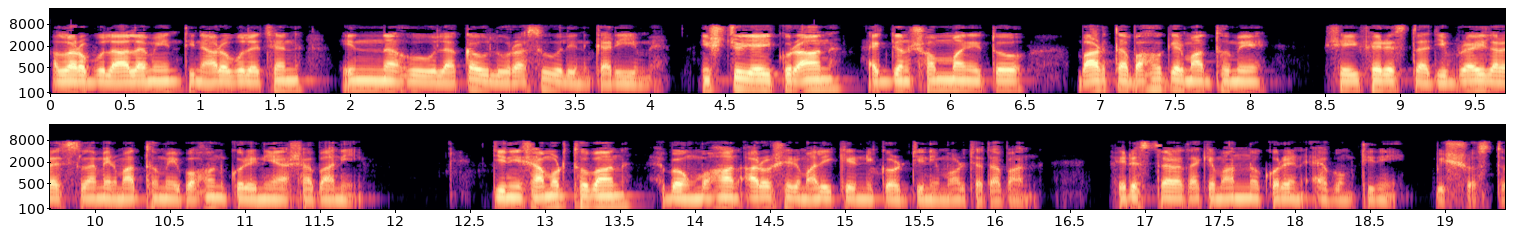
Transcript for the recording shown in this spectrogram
আল্লাহ রবুল আলমিন তিনি আরও বলেছেন, ইন্নাহু লাকাউলু রাসুলিন করিম। নিশ্চয়ই এই কোরআন একজন সম্মানিত বার্তাবাহকের মাধ্যমে, সেই ফেরেস্তা জিব্রাইল আলাহ ইসলামের মাধ্যমে বহন করে নিয়ে আসা বাণী। যিনি সামর্থ্যবান এবং মহান আরসের মালিকের নিকট যিনি মর্যাদাবান। ফেরেস্তারা তাকে মান্য করেন এবং তিনি বিশ্বস্ত।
